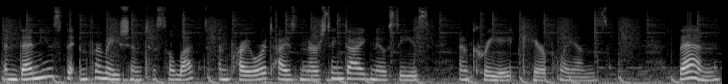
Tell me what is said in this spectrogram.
and then use the information to select and prioritize nursing diagnoses and create care plans. Then,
